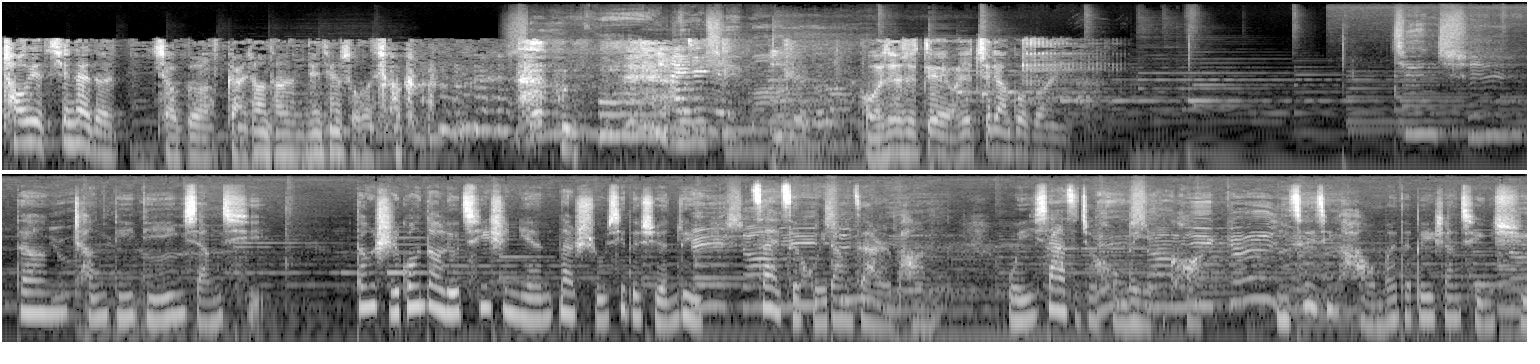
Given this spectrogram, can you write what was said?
超越现在的小哥，赶上他年轻时候的小哥。你还真是一水不漏。我这是对，我这质量过关。当长笛笛音响起，当时光倒流七十年那熟悉的旋律再次回荡在耳旁，我一下子就红了眼眶。你最近好吗的悲伤情绪，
